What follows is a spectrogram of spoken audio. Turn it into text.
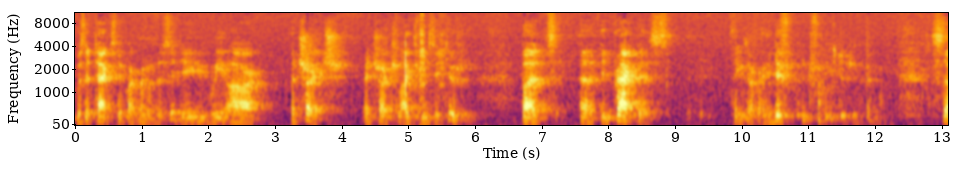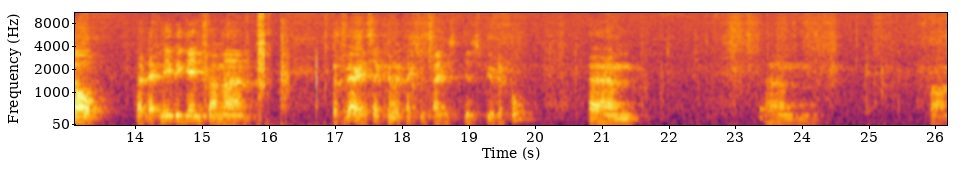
with the tax department of the city, we are a church, a church like institution. But uh, in practice, things are very different. So, but let me begin from um, a very secular text which is, is beautiful. Um, from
